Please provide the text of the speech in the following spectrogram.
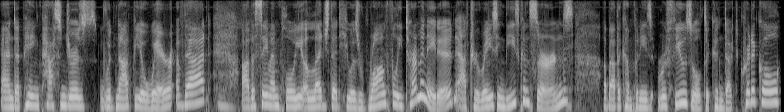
and uh, paying passengers would not be aware of that. Uh, the same employee alleged that he was wrongfully terminated after raising these concerns about the company's refusal to conduct critical,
